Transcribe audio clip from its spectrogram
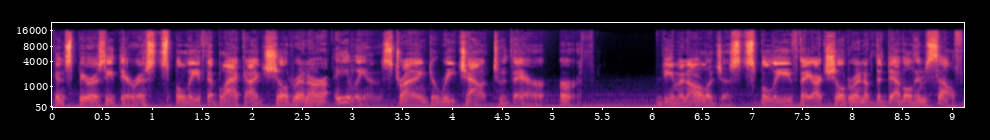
Conspiracy theorists believe that black-eyed children are aliens trying to reach out to their Earth. Demonologists believe they are children of the devil himself,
